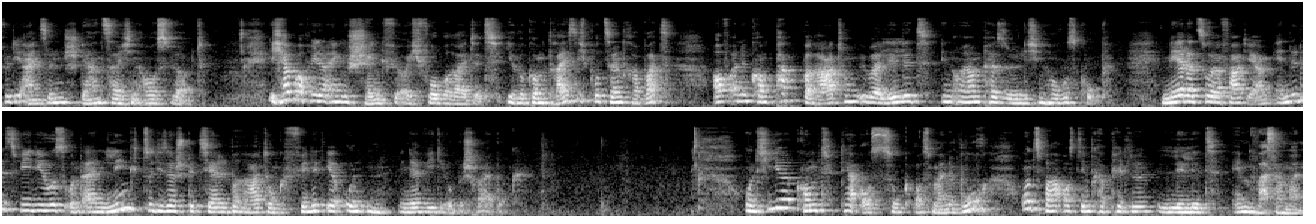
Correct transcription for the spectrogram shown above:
für die einzelnen Sternzeichen auswirkt. Ich habe auch wieder ein Geschenk für euch vorbereitet. Ihr bekommt 30% Rabatt auf eine Kompaktberatung über Lilith in eurem persönlichen Horoskop. Mehr dazu erfahrt ihr am Ende des Videos und einen Link zu dieser speziellen Beratung findet ihr unten in der Videobeschreibung. Und hier kommt der Auszug aus meinem Buch und zwar aus dem Kapitel Lilith im Wassermann.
